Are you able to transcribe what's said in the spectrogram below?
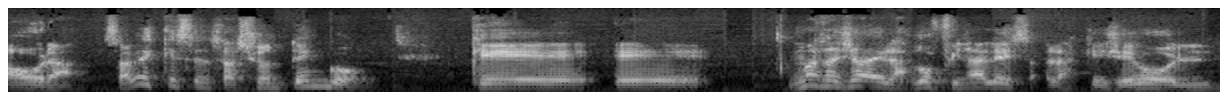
Ahora, ¿sabes qué sensación tengo? Que eh, más allá de las dos finales a las que llegó el,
